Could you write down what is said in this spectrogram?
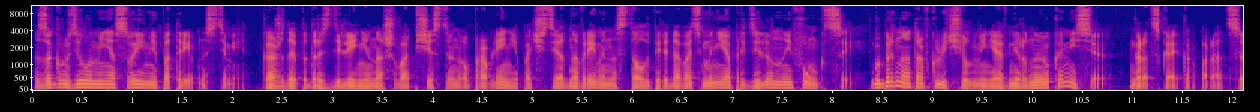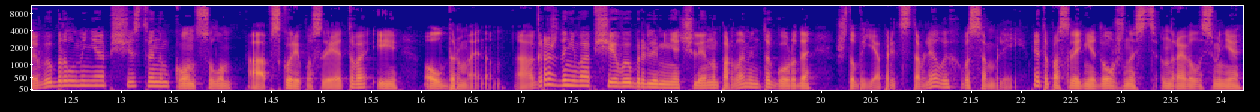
загрузила меня своими потребностями. Каждое подразделение нашего общественного управления почти одновременно стало передавать мне определенные функции. Губернатор включил меня в мирную комиссию. Городская корпорация выбрала меня общественным консулом, а вскоре после этого и олдерменом. А граждане вообще выбрали меня членом парламента города, чтобы я представлял их в ассамблее. Эта последняя должность нравилась мне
